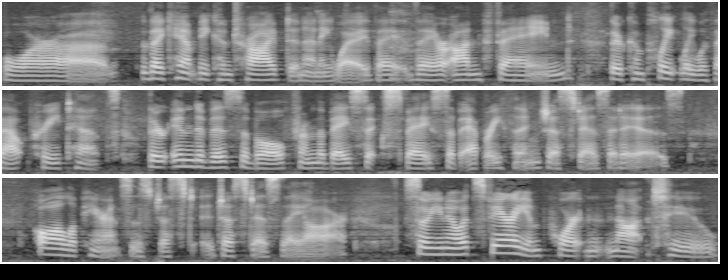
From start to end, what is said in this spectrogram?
or uh, they can't be contrived in any way. They they're unfeigned. They're completely without pretense. They're indivisible from the basic space of everything just as it is. All appearances just just as they are. So you know it's very important not to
